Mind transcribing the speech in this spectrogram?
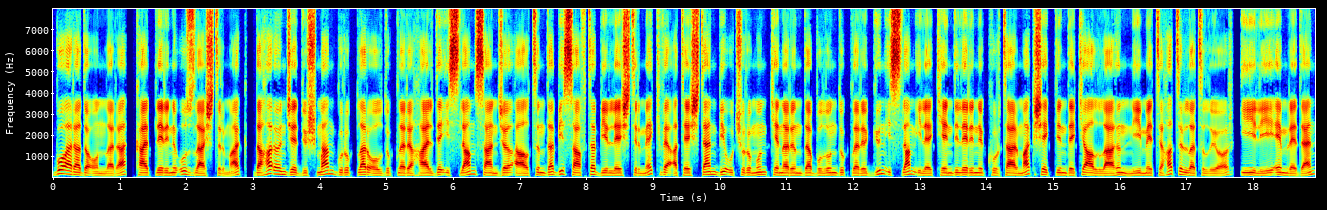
bu arada onlara, kalplerini uzlaştırmak, daha önce düşman gruplar oldukları halde İslam sancağı altında bir safta birleştirmek ve ateşten bir uçurumun kenarında bulundukları gün İslam ile kendilerini kurtarmak şeklindeki Allah'ın nimeti hatırlatılıyor, iyiliği emreden,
